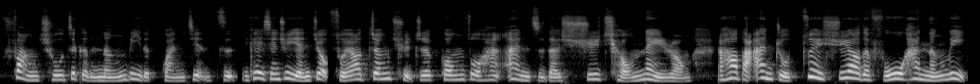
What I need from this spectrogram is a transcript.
放出这个能力的关键字。你可以先去研究所要争取这工作和案子的需求内容，然后把案主最需要的服务和能力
